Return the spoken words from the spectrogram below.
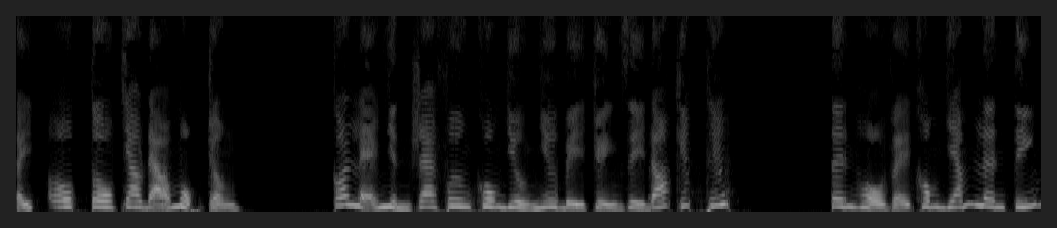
rẩy, ô tô trao đảo một trận. Có lẽ nhìn ra Phương Khôn dường như bị chuyện gì đó kiếp thiết. Tên hộ vệ không dám lên tiếng.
